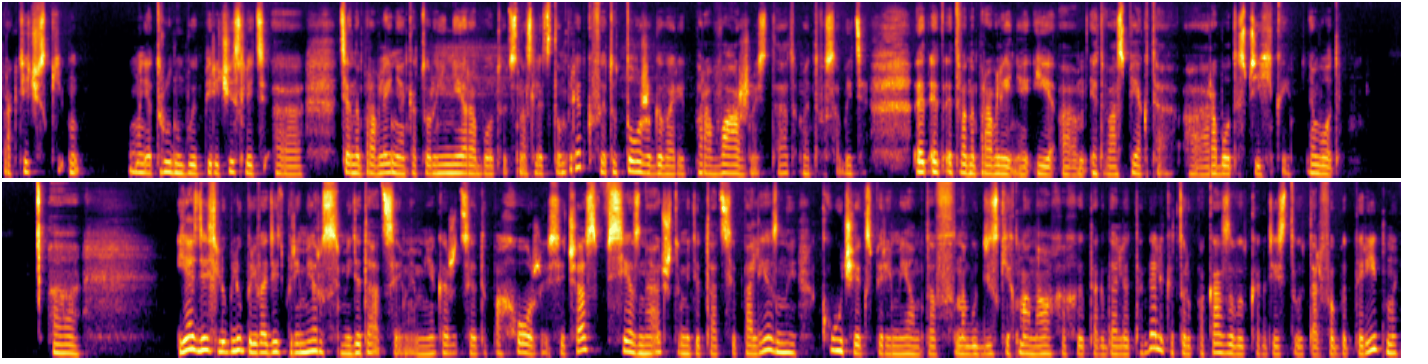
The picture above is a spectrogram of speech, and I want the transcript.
практически ну, мне трудно будет перечислить э, те направления, которые не работают с наследством предков. Это тоже говорит про важность да, там, этого события, э, э, этого направления и э, этого аспекта э, работы с психикой. Вот. Э, я здесь люблю приводить пример с медитациями. Мне кажется, это похоже. Сейчас все знают, что медитации полезны. Куча экспериментов на буддийских монахах и так далее, и так далее, которые показывают, как действуют альфа-бета-ритмы,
